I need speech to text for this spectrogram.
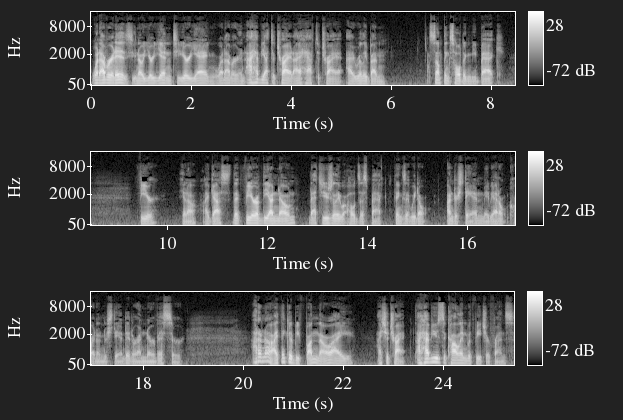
whatever it is, you know, your yin to your yang, whatever. And I have yet to try it. I have to try it. I really been something's holding me back. Fear, you know, I guess. The fear of the unknown. That's usually what holds us back. Things that we don't understand. Maybe I don't quite understand it or I'm nervous or I don't know. I think it would be fun though. I I should try it. I have used the call in with feature friends,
